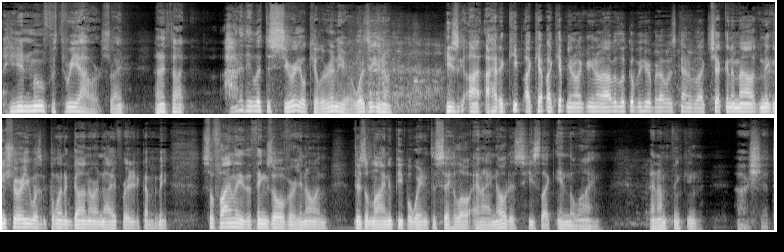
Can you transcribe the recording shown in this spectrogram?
He didn't move for three hours, right? And I thought, how did they let the serial killer in here? Was it, you know? He's, I, I, had to keep, I kept, I kept, you know, you know, I would look over here, but I was kind of like checking him out, making sure he wasn't pulling a gun or a knife ready to come at me. So finally, the thing's over, you know, and there's a line of people waiting to say hello, and I notice he's like in the line, and I'm thinking, oh shit,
